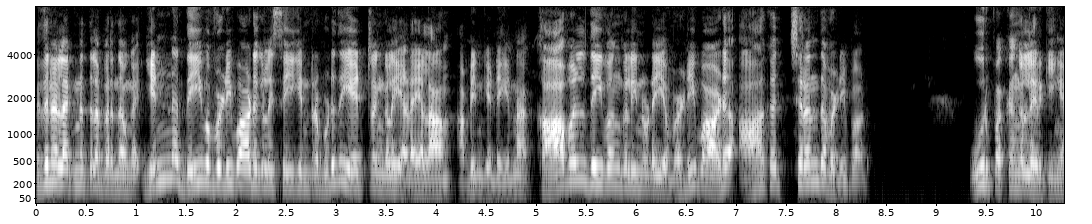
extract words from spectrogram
மிதுன லக்னத்தில் பிறந்தவங்க என்ன தெய்வ வழிபாடுகளை செய்கின்ற பொழுது ஏற்றங்களை அடையலாம்? அப்படின்னு கேட்டிங்கன்னா காவல் தெய்வங்களினுடைய வழிபாடு ஆகச்சிறந்த வழிபாடு. ஊர் பக்கங்களில் இருக்கீங்க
